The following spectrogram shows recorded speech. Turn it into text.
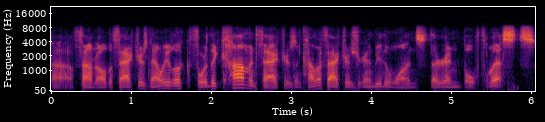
uh, found all the factors, now we look for the common factors, and common factors are going to be the ones that are in both lists.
